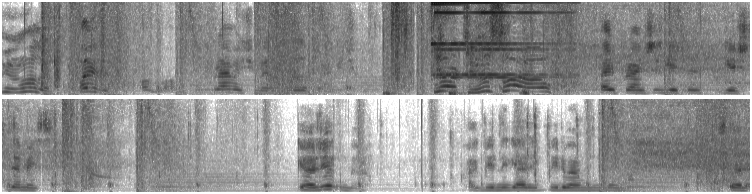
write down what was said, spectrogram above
Yapıyorsun oğlum? Hayır. Allah'ım. Prime için benim bunda da prime için. You're too slow. Hayır prime'siz geçme, geçti demeyiz. Gelecek mi Berat? Bak birini gelecek, biri ben bundayım. Şöyle.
